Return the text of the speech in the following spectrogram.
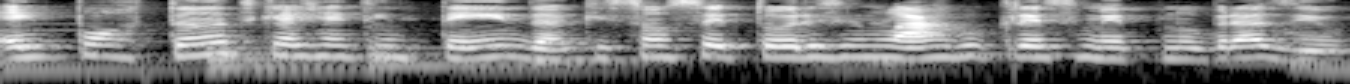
É importante que a gente entenda que são setores em largo crescimento no Brasil.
